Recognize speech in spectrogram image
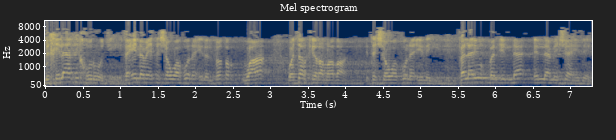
بخلاف خروجه فإنما يتشوفون إلى الفطر و... وترك رمضان يتشوفون إليه فلا يقبل إلا إلا من شاهدين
